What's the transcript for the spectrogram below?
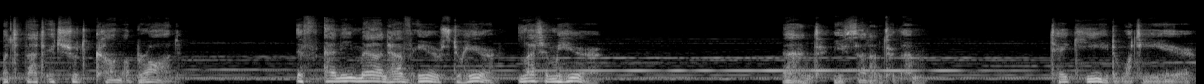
but that it should come abroad. If any man have ears to hear, let him hear. And he said unto them, Take heed what ye hear.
